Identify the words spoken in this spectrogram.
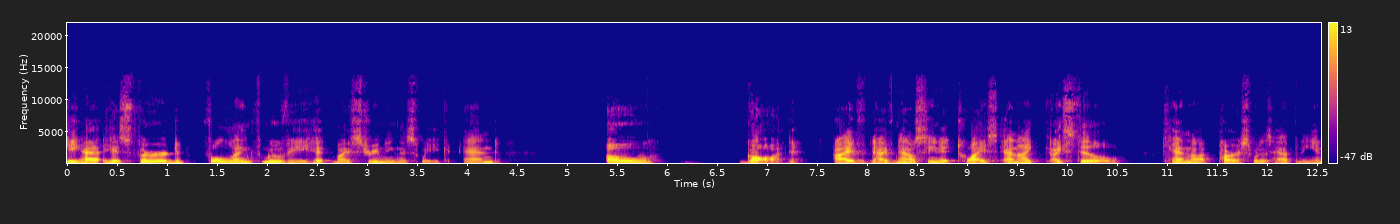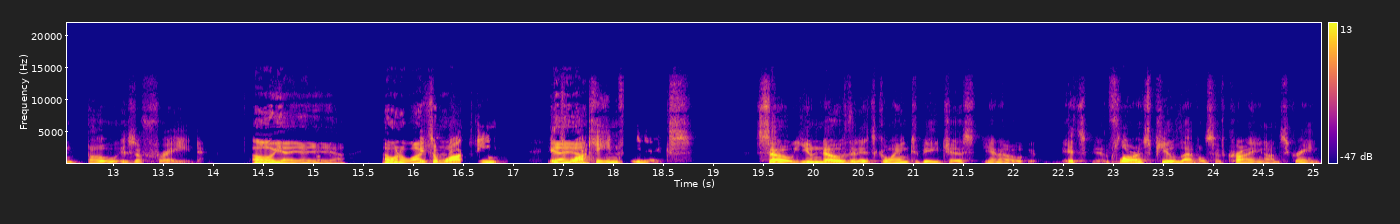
He had his third full length movie hit my streaming this week, and oh God. I've I've now seen it twice and I, I still cannot parse what is happening And Beau is Afraid. Oh yeah, yeah, yeah, yeah. I want to watch. it's a this. Joaquin it's Yeah, yeah. Joaquin Phoenix. So you know that it's going to be just, you know, it's Florence Pugh levels of crying on screen.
